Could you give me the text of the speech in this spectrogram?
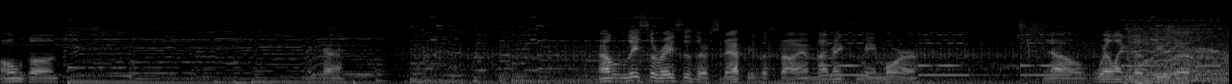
Hold on. Okay. At least the races are snappy this time. That makes me more, you know, willing to do this.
